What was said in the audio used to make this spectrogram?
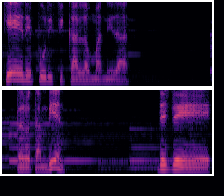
quiere purificar la humanidad. Pero también desde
